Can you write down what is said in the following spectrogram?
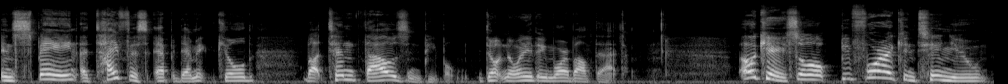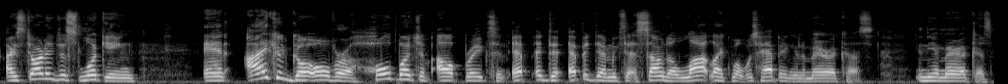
in Spain, a typhus epidemic killed about 10,000 people. Don't know anything more about that. Okay, so before I continue, I started just looking and I could go over a whole bunch of outbreaks and ep- epidemics that sound a lot like what was happening in Americas, in the Americas.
